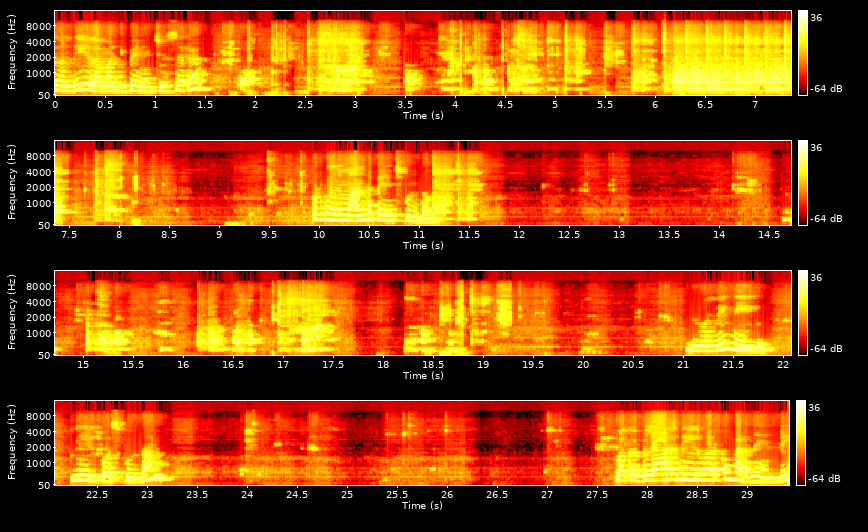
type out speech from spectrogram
ఇదిగోండి ఇలా మగ్గిపోయినాయి. చూసారా? ఇప్పుడు కొంచెం మంట పెంచుకుందాం. ఇదిగోండి నీళ్ళు. నీళ్ళు పోసుకుందాం. ఒక గ్లాస్ నీళ్ళ వరకు పడదాయండి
